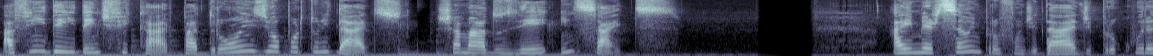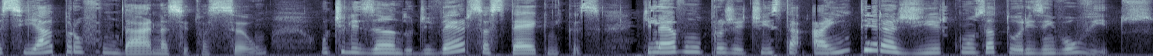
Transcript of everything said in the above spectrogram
a fim de identificar padrões e oportunidades, chamados de insights. A imersão em profundidade procura se aprofundar na situação, utilizando diversas técnicas que levam o projetista a interagir com os atores envolvidos.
